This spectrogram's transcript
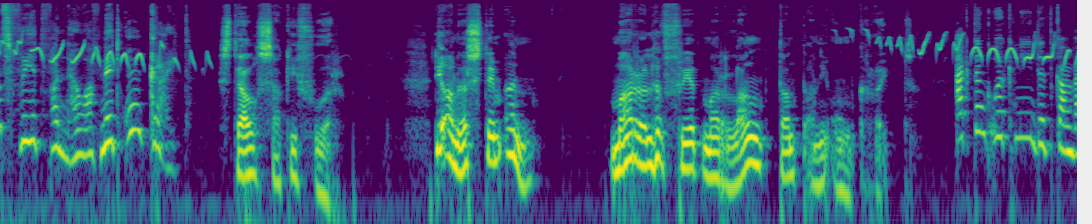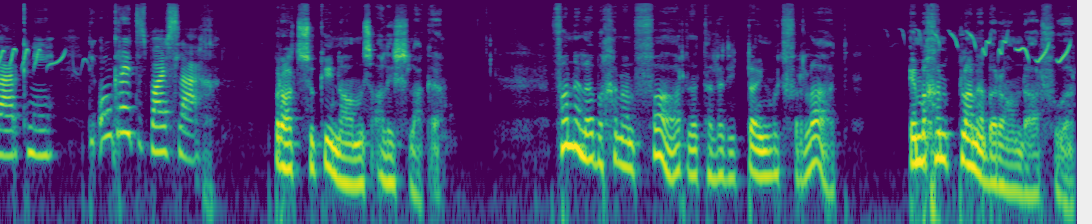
ons vreet van nou af net onkruid. Stel Sakkie voor. Die ander stem in. Maar hulle vreet maar lank tand aan die onkruid. Ek dink ook nie dit kan werk nie. Die onkruid is baie sleg. Praat Soekie namens al die slakke. Van hulle begin aanvaar dat hulle die tuin moet verlaat en begin planne beraam daarvoor.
